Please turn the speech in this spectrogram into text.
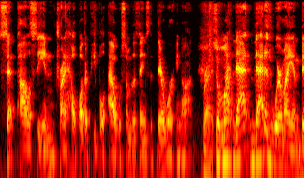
set policy, and try to help other people out with some of the things that they're working on. Right. So my that that is where my ambition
